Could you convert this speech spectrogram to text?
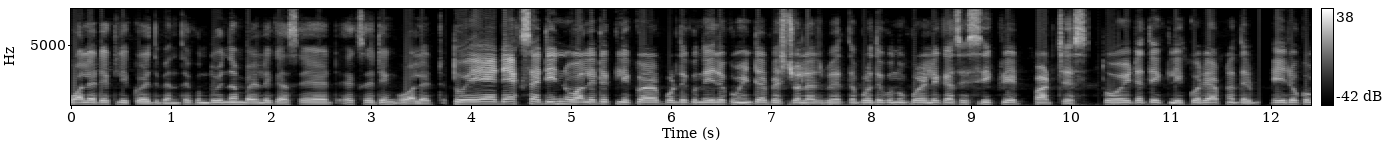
ওয়ালেটে ক্লিক করে দিবেন। দেখুন, দুই নাম্বারে লেখা আছে অ্যাড এক্সাইটিং ওয়ালেট তো অ্যাড এক্সাইটিং ওয়ালেটে ক্লিক করার পর দেখুন, এইরকম ইন্টারফেস চলে আসবে। তারপর দেখুন, উপরে লেখা আছে সিক্রেট পারচেস তো এটাতে ক্লিক করে আপনাদের এইরকম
